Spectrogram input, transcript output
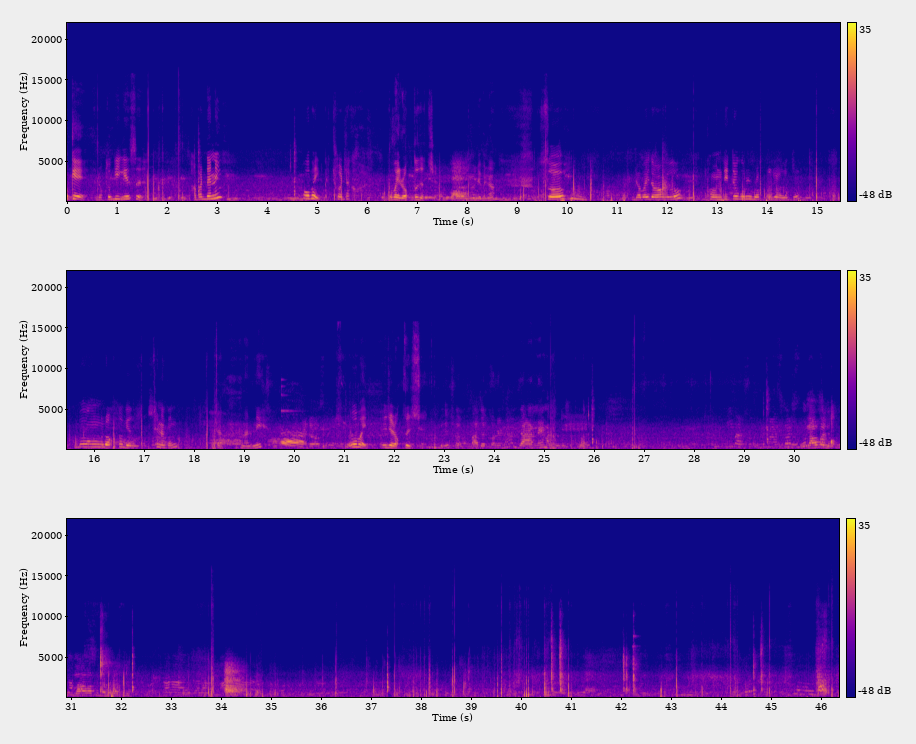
ওকে, রক্ত কি গিয়েছে? খাবার দেয়নি? ও ভাই, ছয়টা ও ভাই, রক্ত যাচ্ছে, রক্ত যাবে না। সো জবাই দেওয়া হলো। এখন দ্বিতীয় গরুর রক্ত যাওয়া এবং রক্ত যাচ্ছে না কেন? আচ্ছা মানে? ও ভাই, এই যে রক্ত এসছে। বাজার করে না জানে লাউ বাজার লাউ আছে মাছ আছে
